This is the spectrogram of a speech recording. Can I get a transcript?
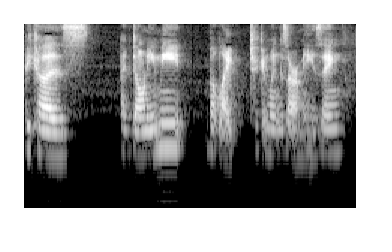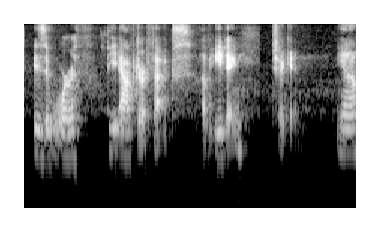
because I don't eat meat, but like chicken wings are amazing. Is it worth the after effects of eating chicken? You know?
